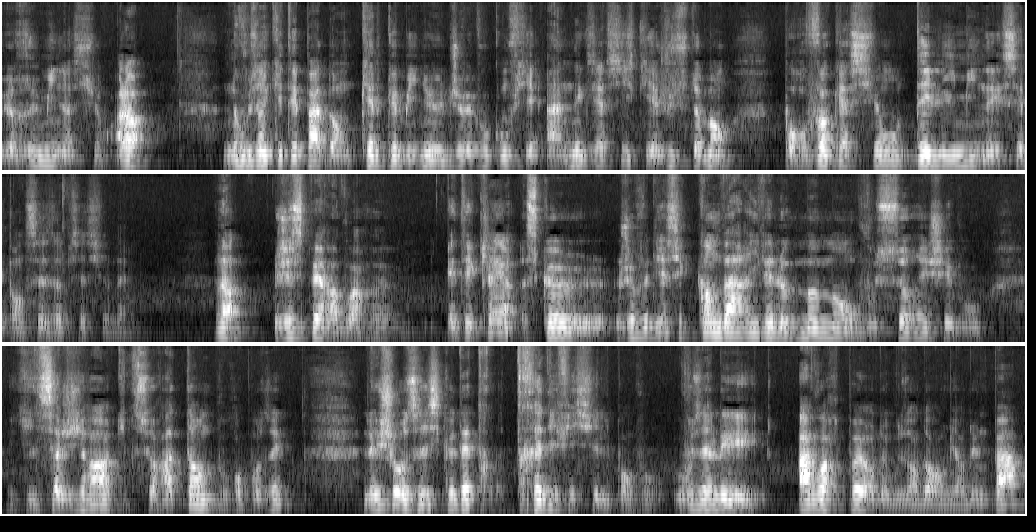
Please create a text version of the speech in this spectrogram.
rumination. Alors, ne vous inquiétez pas, dans quelques minutes, je vais vous confier un exercice qui a justement pour vocation d'éliminer ces pensées obsessionnelles. Alors, j'espère avoir euh, été clair. Ce que je veux dire, c'est que quand va arriver le moment où vous serez chez vous, et qu'il s'agira, qu'il sera temps de vous reposer, les choses risquent d'être très difficiles pour vous. Vous allez avoir peur de vous endormir d'une part,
